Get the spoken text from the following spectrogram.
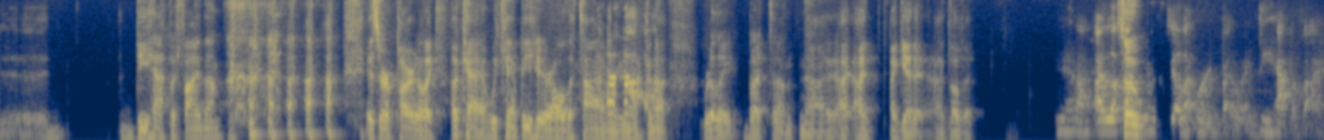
uh, dehappify them? Is there a part of like, okay, we can't be here all the time, or you're not gonna really? But um, no, I, I I get it. I love it. Yeah, I love. So I'm steal that word by the way, dehappify.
